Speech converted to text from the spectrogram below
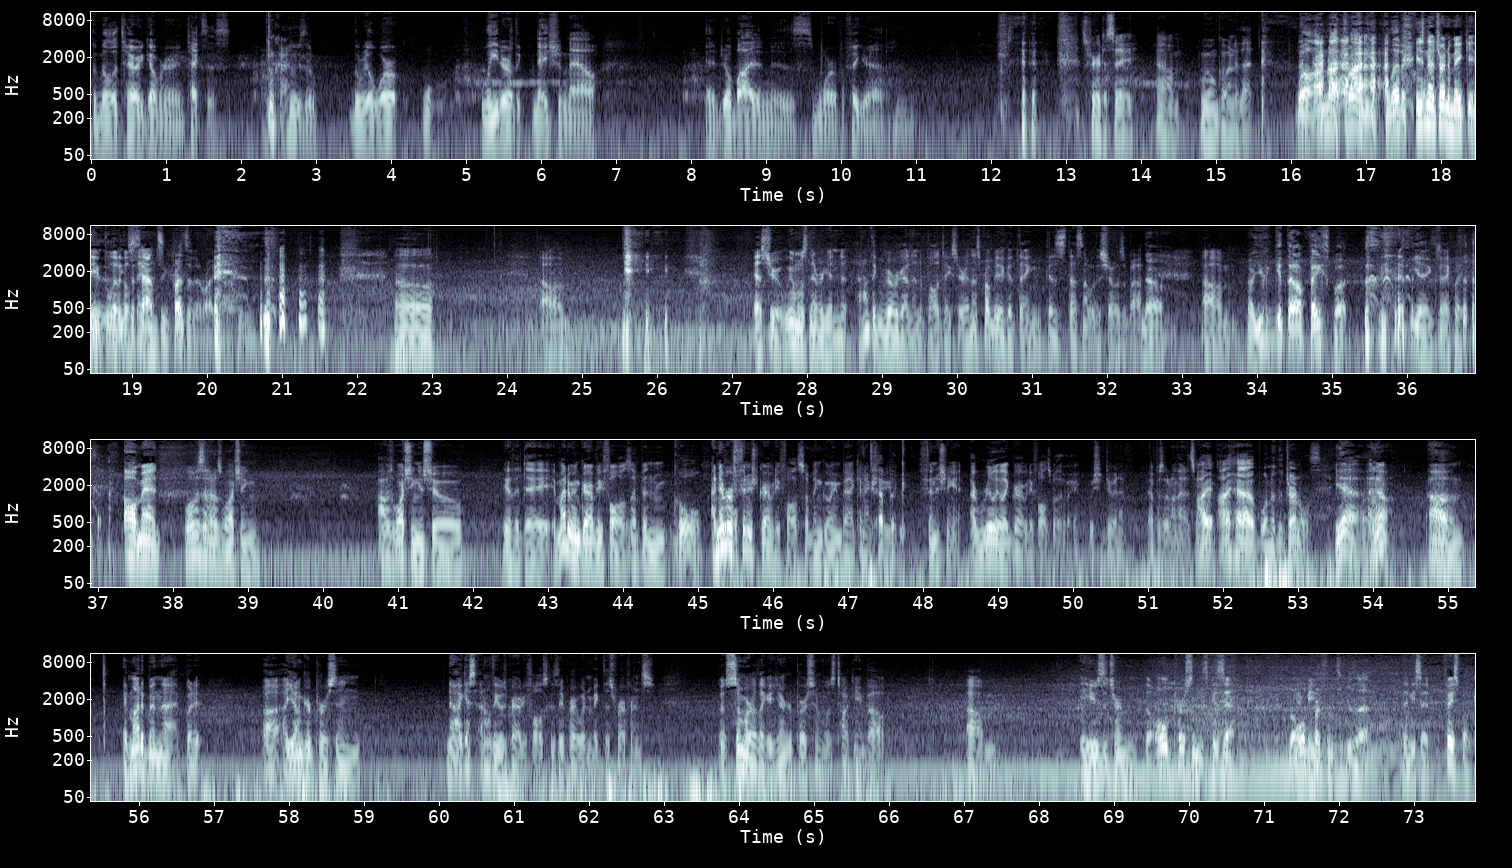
the military governor in Texas, okay. who's the the real world leader of the nation now, and Joe Biden is more of a figurehead. It's fair to say. Um, we won't go into that. Well, I'm not trying to get political. He's not trying to make any He- political He just happens to be president right now. Uh, um, that's true. We almost never get into. I don't think we've ever gotten into politics here, and that's probably a good thing because that's not what the show is about. no, Um, no, you can get that on Facebook. yeah, exactly. Oh man, what was it I was watching? I was watching a show the other day. It might have been Gravity Falls. I've been cool. I never cool. finished Gravity Falls, so I've been going back and actually epic. finishing it. I really like Gravity Falls, by the way. We should do an episode on that. At some I point. I have one of the journals. Yeah, I Uh-huh. know. Uh, Um, it might have been that, but it, uh, a younger person. No, I guess I don't think it was Gravity Falls because they probably wouldn't make this reference. But somewhere like a younger person was talking about. Um, he used the term "the old person's gazette." The old person's gazette. Then he said Facebook.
